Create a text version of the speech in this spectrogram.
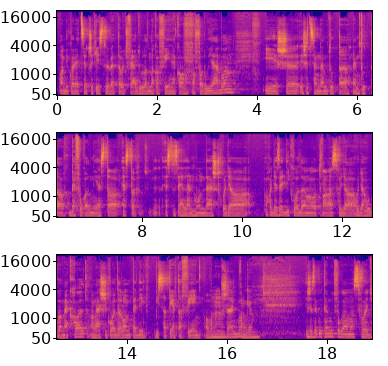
amikor egyszer csak észrevette, hogy felgyulladnak a fények a, a falujában, és, és egyszerűen nem tudta, nem tudta befogadni ezt, a, ezt, a, ezt az ellentmondást, hogy, a, hogy az egyik oldalon ott van az, hogy a, hogy a húga meghalt, a másik oldalon pedig visszatért a fény a valóságba. Mm, igen. És ezek után úgy fogalmaz, hogy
